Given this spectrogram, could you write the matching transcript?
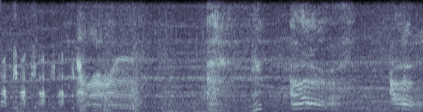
Hmm.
